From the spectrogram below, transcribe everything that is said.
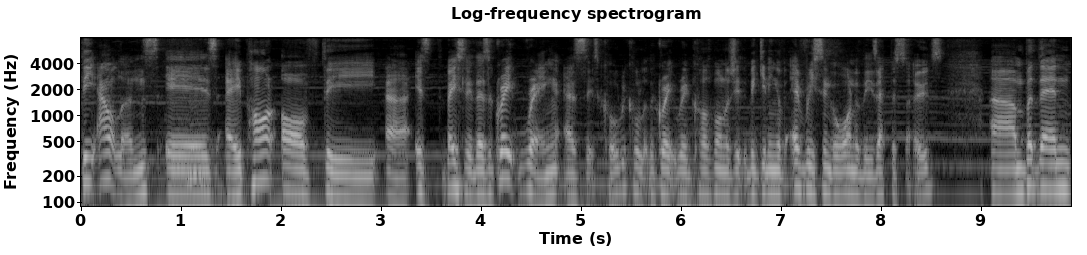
the Outlands is a part of the uh, is basically there's a Great Ring as it's called. We call it the Great Ring cosmology at the beginning of every single one of these episodes. Um, but then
